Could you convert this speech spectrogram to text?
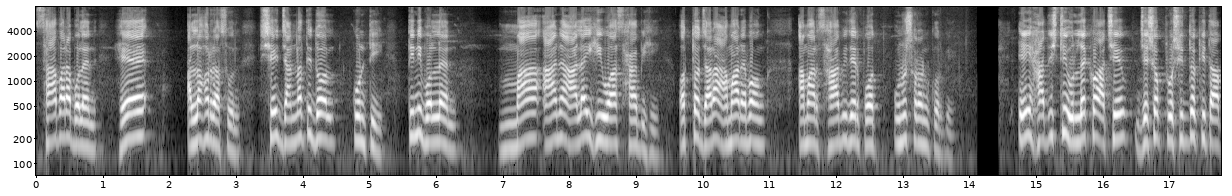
সাহাবারা বলেন, হে আল্লাহর রাসুল, সেই জান্নাতি দল কোনটি? তিনি বললেন, মা আনা আলাইহি ওয়া সাহাবিহি অর্থ যারা আমার এবং আমার সাহাবিদের পথ অনুসরণ করবে। এই হাদিসটি উল্লেখ আছে যেসব প্রসিদ্ধ কিতাব,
